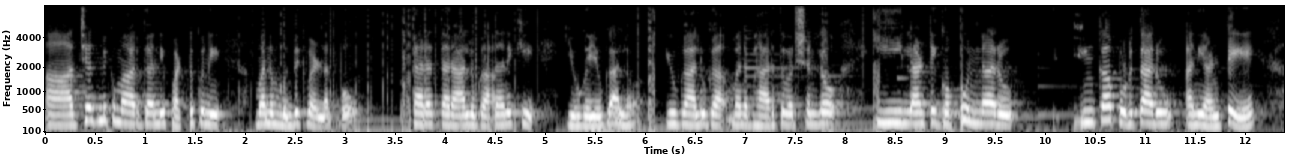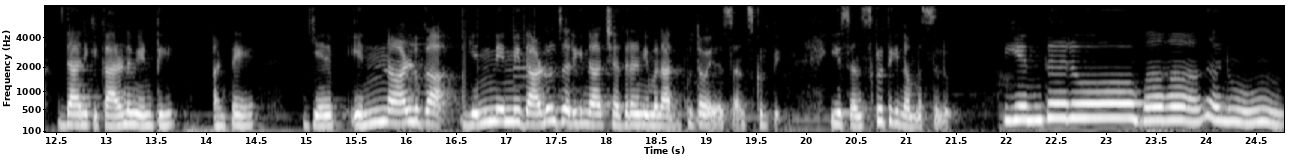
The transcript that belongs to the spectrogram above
ఆ ఆధ్యాత్మిక మార్గాన్ని పట్టుకుని మనం ముందుకు వెళ్ళకపోవు. తరతరాలుగా దానికి యుగ యుగాలు యుగాలుగా మన భారతవర్షంలో ఇలాంటి గొప్ప ఉన్నారు ఇంకా పుడతారు అని అంటే దానికి కారణం ఏంటి? అంటే ఎ ఎన్నాళ్ళుగా ఎన్నెన్ని దాడులు జరిగినా చెదరని మన అద్భుతమైన సంస్కృతి. ఈ సంస్కృతికి నమస్సులు. ఎందరో మహాను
